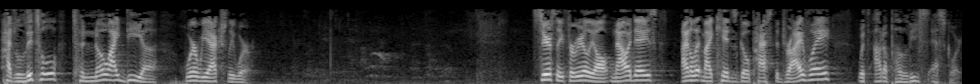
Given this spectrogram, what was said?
had little to no idea where we actually were. Seriously, for real, y'all, nowadays, I don't let my kids go past the driveway without a police escort.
